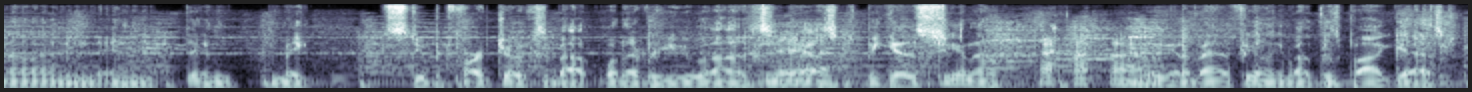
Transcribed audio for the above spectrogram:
know, and, and and make stupid fart jokes about whatever you uh, suggest Yeah. because you know we got a bad feeling about this podcast.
